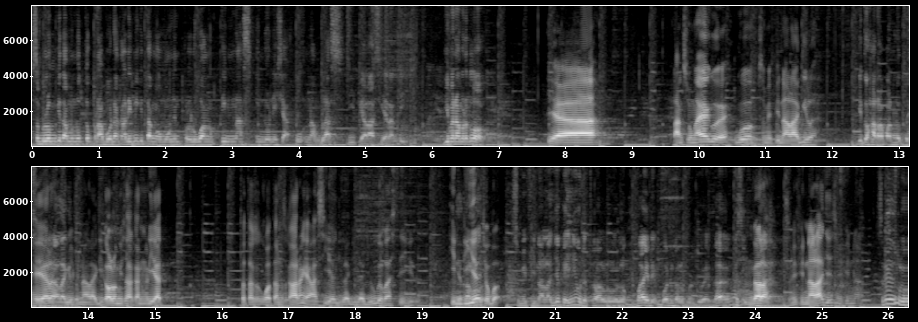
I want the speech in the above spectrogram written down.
Sebelum kita menutup Rabona kali ini kita ngomongin peluang timnas Indonesia U16 di Piala Asia nanti. Gimana menurut lo? Ya langsung aja gue, gue semifinal lagi lah. Itu harapan lo tuh Iya semifinal lah, lagi tuh. semifinal lagi. Kalau misalkan ngelihat peta kekuatan sekarang ya Asia gila-gila juga pasti gitu. Ya, India kalau coba semifinal aja kayaknya udah terlalu lebay deh Bon kalau menurut gue. Enggak, enggak sih? enggak lah, semifinal aja semifinal. Serius lu?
